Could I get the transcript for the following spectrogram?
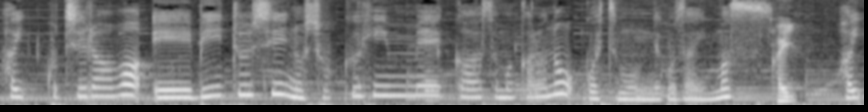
はいこちらは、えー B2C の食品メーカー様からのご質問でございます。はい。はい、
